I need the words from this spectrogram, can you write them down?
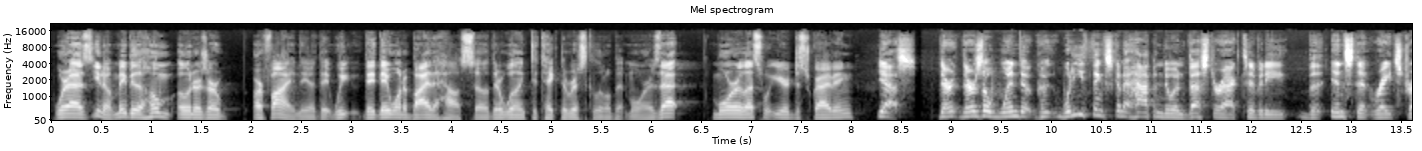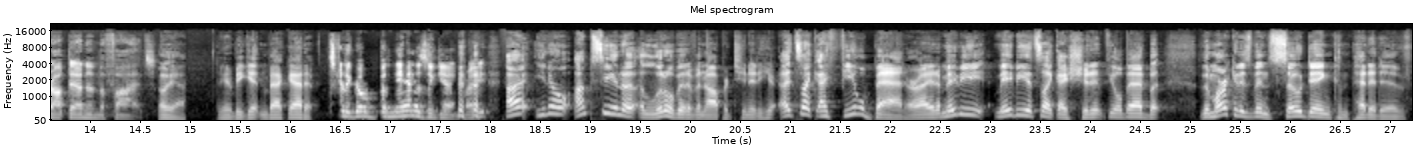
Whereas you know maybe the homeowners are are fine. You know, they we they, they want to buy the house, so they're willing to take the risk a little bit more. Is that more or less what you're describing? Yes. There, there's a window. What do you think is going to happen to investor activity the instant rates drop down in the fives? Oh yeah, they're going to be getting back at it. It's going to go bananas again, right? I, you know, I'm seeing a, a, little bit of an opportunity here. It's like I feel bad. All right, maybe, maybe it's like I shouldn't feel bad, but the market has been so dang competitive.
